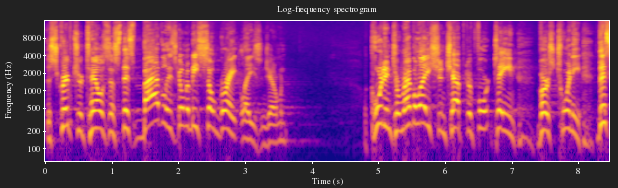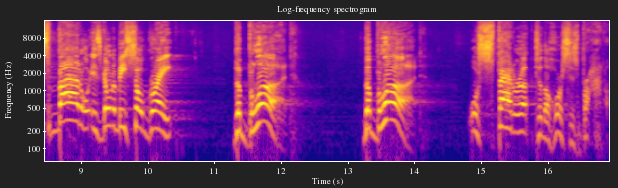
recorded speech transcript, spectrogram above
the scripture tells us this battle is going to be so great, ladies and gentlemen. According to Revelation chapter 14, verse 20, this battle is going to be so great, the blood, the blood will spatter up to the horse's bridle.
